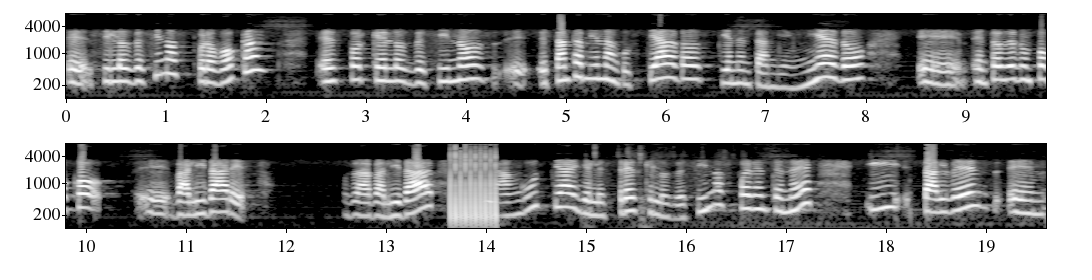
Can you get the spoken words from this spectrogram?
Eh, si los vecinos provocan, es porque los vecinos eh, están también angustiados, tienen también miedo, entonces un poco validar eso, o sea, validar la angustia y el estrés que los vecinos pueden tener y tal vez eh,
